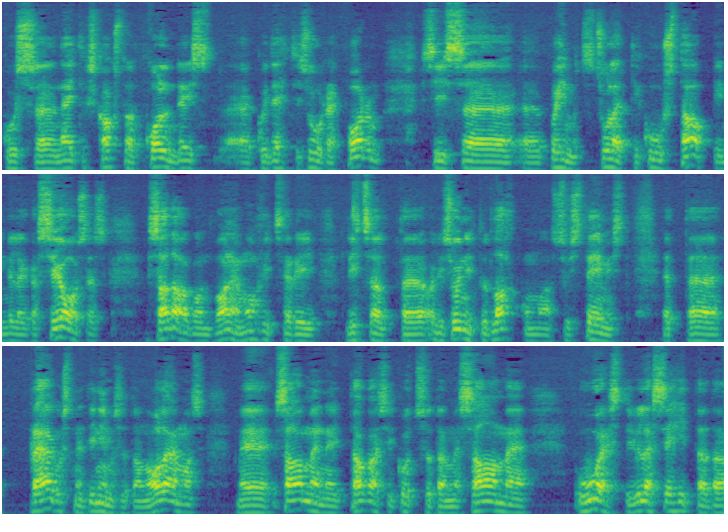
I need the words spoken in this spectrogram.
kus äh, näiteks kaks tuhat kolmteist, kui tehti suur reform, siis põhimõtteliselt suleti kuus staapi, millega seoses sadakond vanemohvitseri lihtsalt äh, oli sunnitud lahkuma süsteemist. et äh, praegust need inimesed on olemas, me saame neid tagasi kutsuda, me saame uuesti üles ehitada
